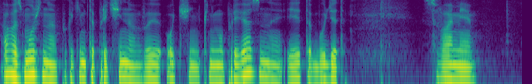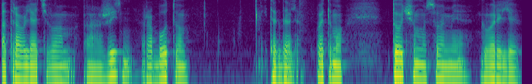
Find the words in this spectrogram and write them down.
А возможно, по каким-то причинам вы очень к нему привязаны, и это будет с вами отравлять вам а, жизнь, работу и так далее. Поэтому то, о чем мы с вами говорили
